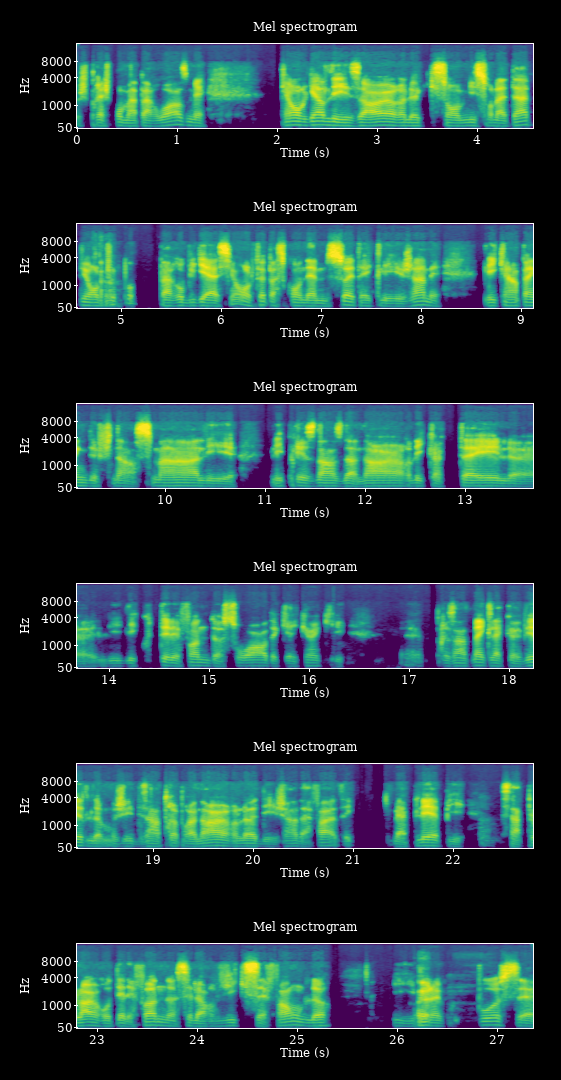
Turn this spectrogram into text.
je prêche pour ma paroisse, mais quand on regarde les heures là, qui sont mises sur la table, puis on ne le fait pas par obligation, on le fait parce qu'on aime ça être avec les gens, mais les campagnes de financement, les, les présidences d'honneur, les cocktails, euh, les, coups de téléphone de soir de quelqu'un qui est euh, présentement avec la COVID, là, moi j'ai des entrepreneurs, là, des gens d'affaires qui m'appelaient, puis ça pleure au téléphone, c'est leur vie qui s'effondre. Ils veulent un coup de pouce. Euh,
